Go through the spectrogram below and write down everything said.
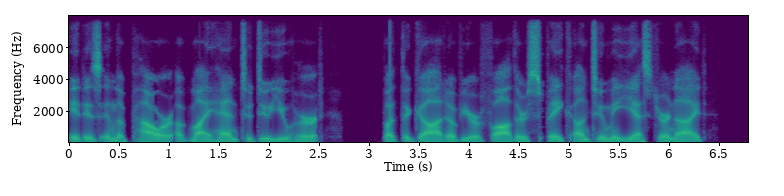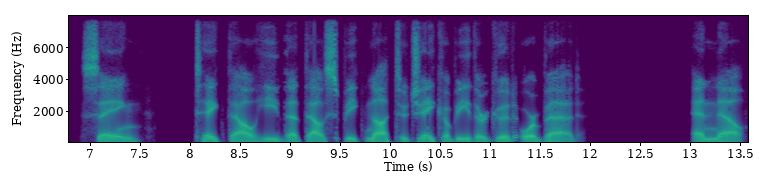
It is in the power of my hand to do you hurt, but the God of your father spake unto me yesternight, saying, Take thou heed that thou speak not to Jacob either good or bad. And now,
